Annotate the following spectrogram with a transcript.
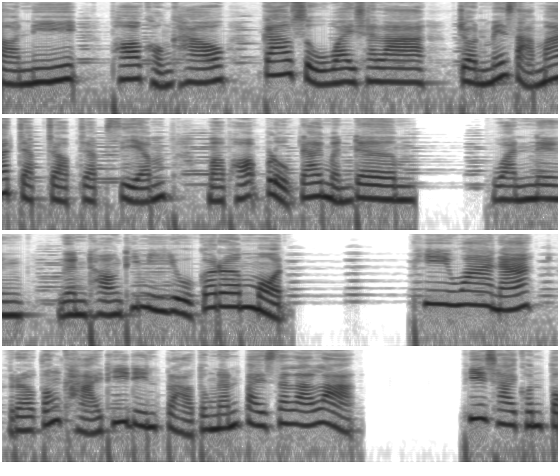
ตอนนี้ พ่อของเขาก้าวสู่วัยชราจนไม่สามารถจับจอบจับเสียม มาเพาะปลูกได้เหมือนเดิม วันหนึ่ง เงินทองที่มีอยู่ก็เริ่มหมด พี่ว่านะ เราต้องขายที่ดินเปล่าตรงนั้นไปซะละล่ะ พี่ชายคนโต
